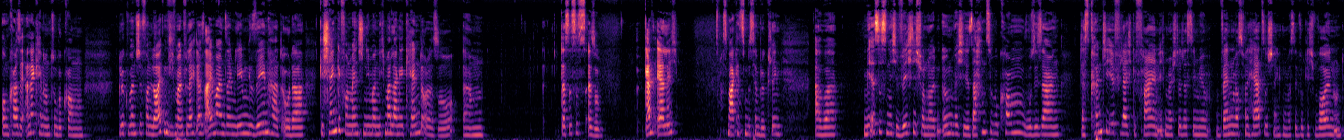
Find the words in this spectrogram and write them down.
um quasi Anerkennung zu bekommen, Glückwünsche von Leuten, die man vielleicht erst einmal in seinem Leben gesehen hat oder Geschenke von Menschen, die man nicht mal lange kennt oder so. Ähm, das ist es, also ganz ehrlich, das mag jetzt ein bisschen blöd klingen, aber mir ist es nicht wichtig, von Leuten irgendwelche Sachen zu bekommen, wo sie sagen, das könnte ihr vielleicht gefallen. Ich möchte, dass sie mir, wenn, was von Herzen schenken, was sie wirklich wollen und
